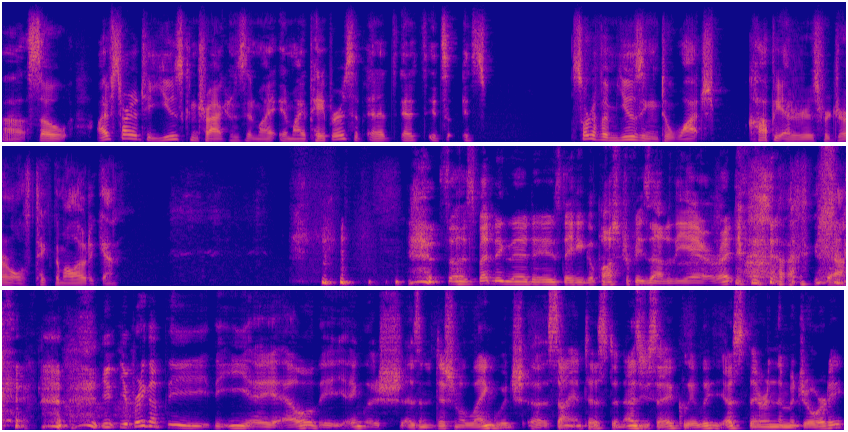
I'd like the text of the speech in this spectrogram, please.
Uh, so I've started to use contractions in my in my papers, and it, it, it's it's sort of amusing to watch copy editors for journals take them all out again. so spending their days taking apostrophes out of the air, right? yeah. you, you bring up the the EAL, the English as an additional language uh, scientist, and as you say, clearly, yes, they're in the majority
